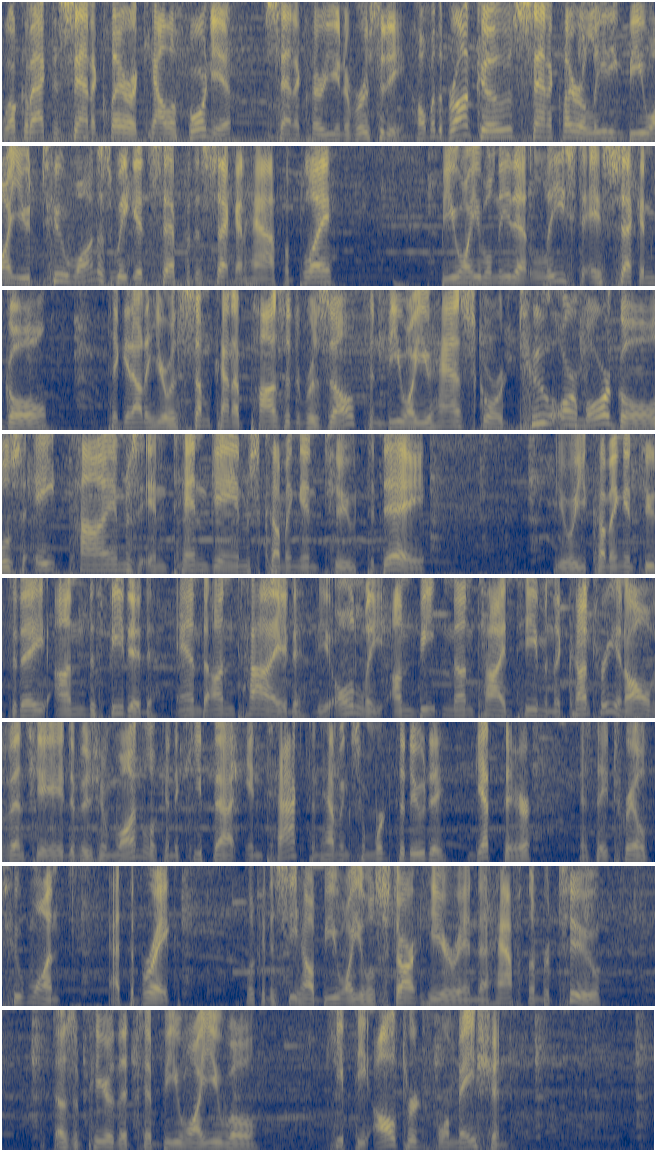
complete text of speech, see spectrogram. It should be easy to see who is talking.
Speaker 1: Welcome back to Santa Clara, California, Santa Clara University, home of the Broncos. Santa Clara leading BYU 2 1 as we get set for the second half of play. BYU will need at least a second goal to get out of here with some kind of positive result, and BYU has scored two or more goals eight times in 10 games coming into today. BYU coming into today undefeated and untied, the only unbeaten, untied team in the country in all of NCAA Division One, looking to keep that intact and having some work to do to get there as they trail 2-1 at the break. Looking to see how BYU will start here in uh, half number two. It does appear that uh, BYU will keep the altered formation,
